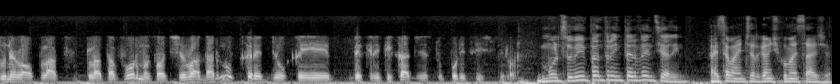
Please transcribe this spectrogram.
sune la o plat, plataformă sau ceva, dar nu cred eu că e de criticat gestul polițiștilor. Mulțumim pentru intervenție, Alin. Hai să mai încercăm și cu mesaje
